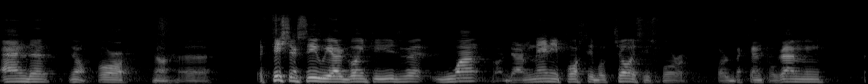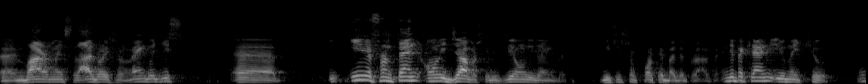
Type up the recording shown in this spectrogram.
And uh, you know, for you know, uh, efficiency, we are going to use uh, one, there are many possible choices for, for backend programming, uh, environments, libraries, or languages in the front end, only JavaScript is the only language which is supported by the browser. In the backend, you may choose. Hmm?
